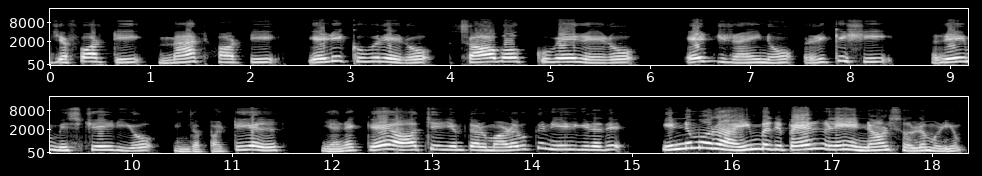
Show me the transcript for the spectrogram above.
Jeff Hardy Matt Hardy Eddie Guerrero Chavo Guerrero Edge Rhyno Rikishi Rey Mysterio இந்த பட்டியல் எனக்கே ஆச்சரியம் தரும் அளவுக்கு நீள்கிறது. இன்னும் ஒரு ஐம்பது பெயர்களை என்னால் சொல்ல முடியும்.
